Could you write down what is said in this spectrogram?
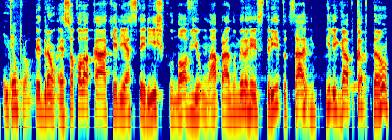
Ele tem um pronto. Pedrão, é só colocar aquele asterisco 91 lá pra número restrito, sabe? E ligar pro capitão.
